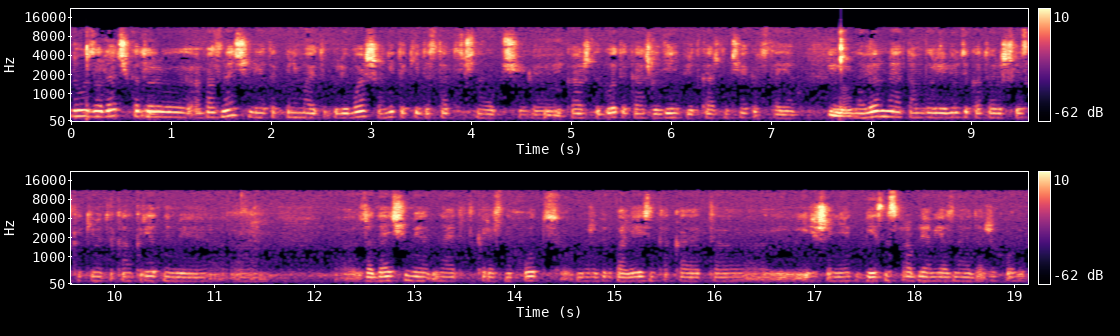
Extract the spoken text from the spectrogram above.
Ну, задачи, которые вы обозначили, я так понимаю, это были ваши, они такие достаточно общие. И каждый год и каждый день перед каждым человеком стоят. Да. Наверное, там были люди, которые шли с какими-то конкретными э, э, задачами на этот крестный ход, может быть, болезнь какая-то, и решение бизнес-проблем, я знаю, даже ходят.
